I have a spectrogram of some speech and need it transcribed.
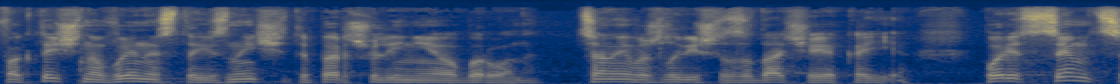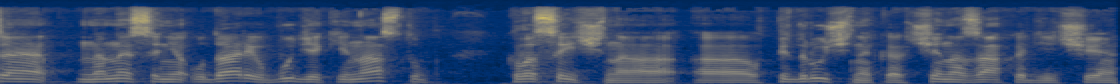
фактично винести і знищити першу лінію оборони. Це найважливіша задача, яка є. Поряд з цим це нанесення ударів, будь-який наступ, класично е, в підручниках чи на заході, чи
